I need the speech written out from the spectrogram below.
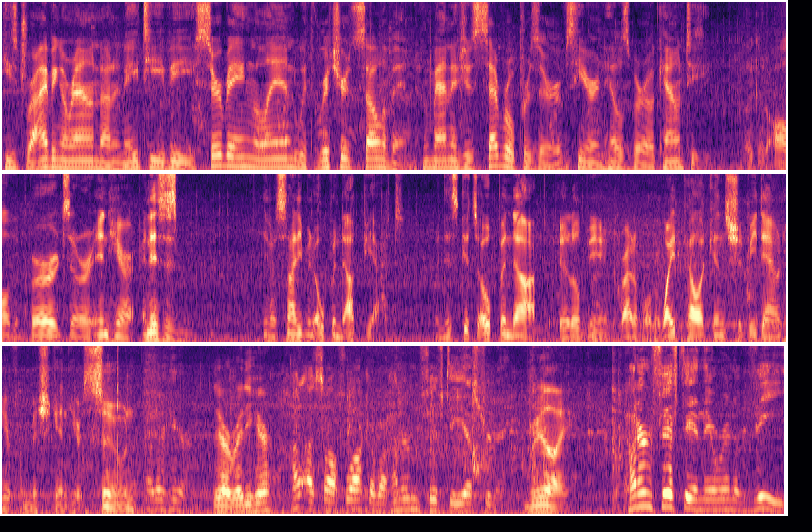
He's driving around on an ATV, surveying the land with Richard Sullivan, who manages several preserves here in Hillsborough County. Look at all the birds that are in here, and this is, you know, it's not even opened up yet. When this gets opened up, it'll be incredible. The white pelicans should be down here from Michigan here soon. Oh, they're here. They're already here? I I saw a flock of 150 yesterday. Really? 150, and they were in a V.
